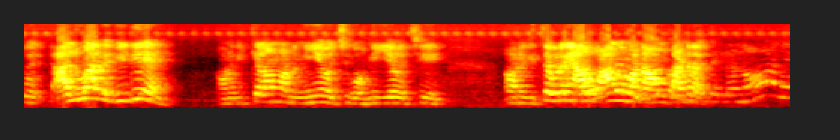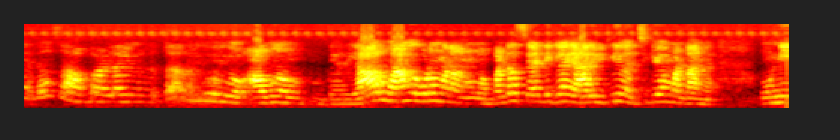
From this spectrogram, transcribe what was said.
ஸோ அழுவாத விடு. அவனை விற்கலாம்? மாட்டான் நீயே வச்சுக்கோ. நீயே வச்சு. அவனை வித்த விட யாரும் வாங்க மாட்டான். அவன் பண்ற சாப்பாடுலாம் எனக்கு தரேன் ஐயோ, அவன் வேற யாரும் வாங்க கூட மாட்டாங்க. அவன் பண்ற சேட்டைக்கெல்லாம் யார் வீட்லயும் வச்சுக்கவே மாட்டாங்க. உன்னி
